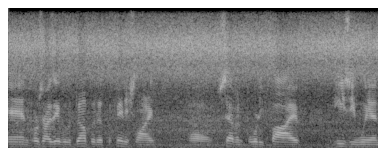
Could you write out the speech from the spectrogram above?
and of course I was able to dump it at the finish line, uh, 745, easy win.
